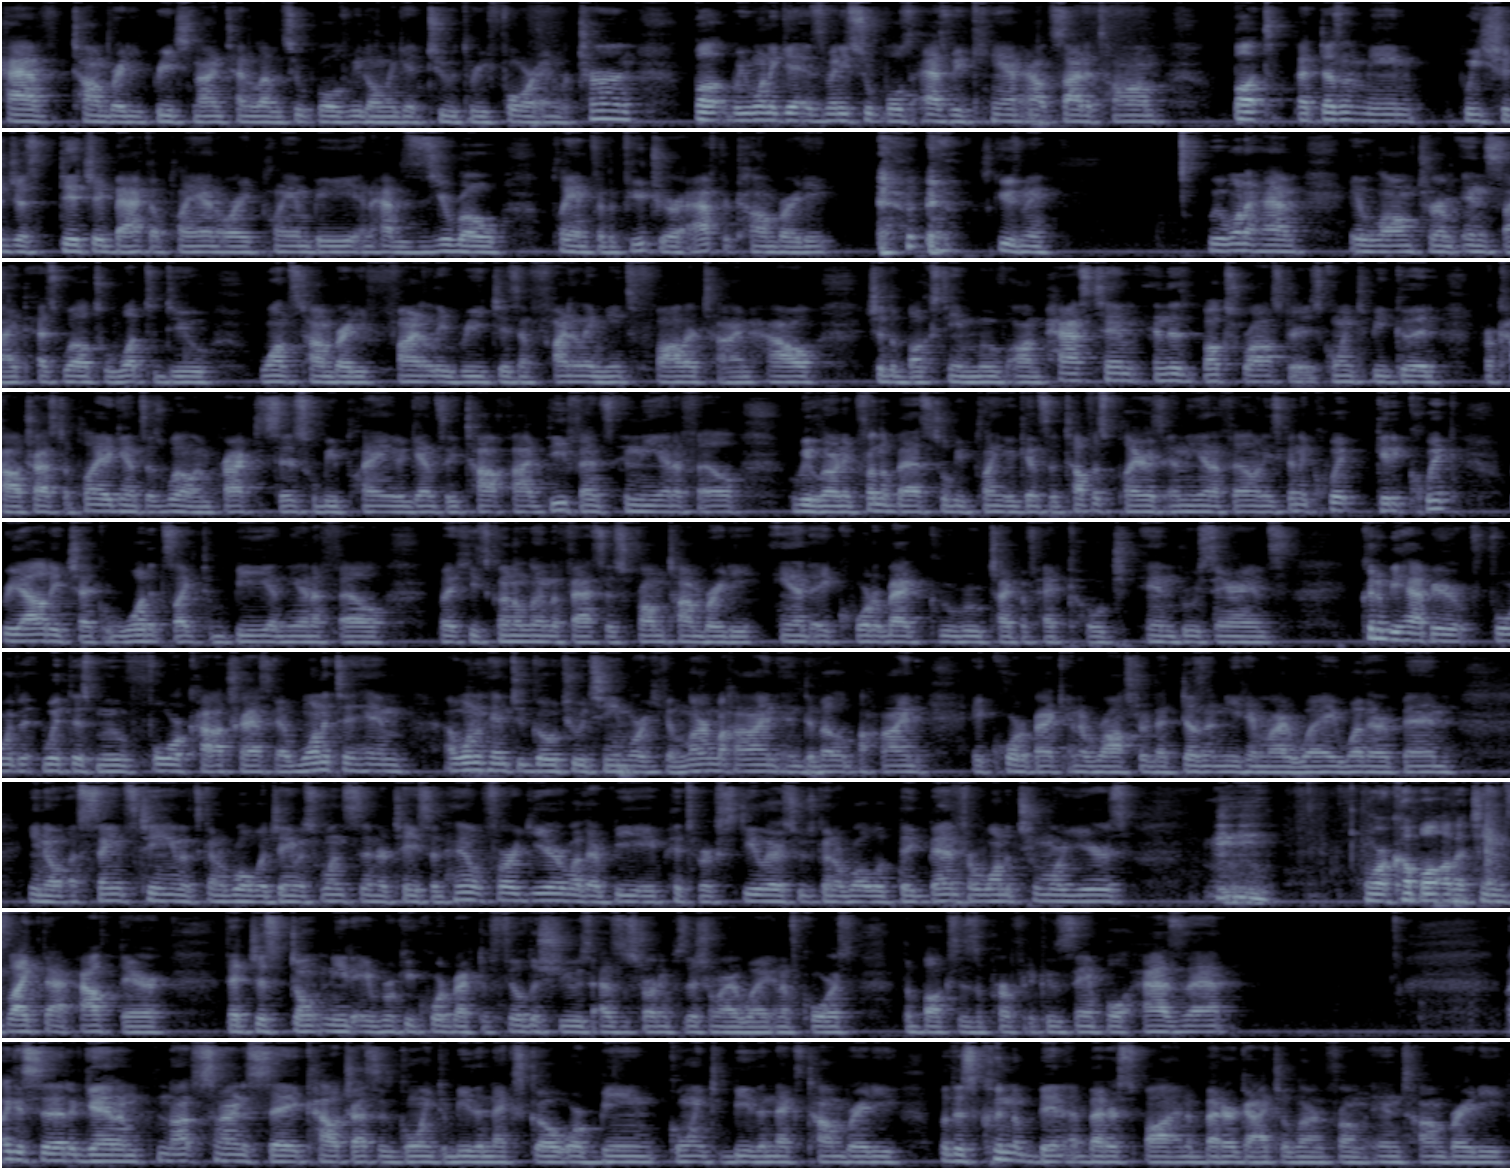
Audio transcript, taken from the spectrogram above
have Tom Brady reach 9, 10, 11 Super Bowls. We'd only get 2, 3, 4 in return. But we want to get as many Super Bowls as we can outside of Tom. But that doesn't mean we should just ditch a backup plan or a plan B and have zero plan for the future after Tom Brady. Excuse me. We want to have a long term insight as well to what to do once Tom Brady finally reaches and finally meets father time. How should the Bucs team move on past him? And this Bucs roster is going to be good for Kyle Trask to play against as well in practices. He'll be playing against a top five defense in the NFL. He'll be learning from the best. He'll be playing against the toughest players in the NFL, and he's going to quick get a quick reality check what it's like to be in the NFL but he's going to learn the fastest from Tom Brady and a quarterback guru type of head coach in Bruce Arians. Couldn't be happier for the, with this move for Kyle Trask. I wanted to him. I wanted him to go to a team where he can learn behind and develop behind a quarterback and a roster that doesn't need him right away, whether it been you know, a Saints team that's going to roll with Jameis Winston or Taysom Hill for a year, whether it be a Pittsburgh Steelers who's going to roll with Big Ben for one to two more years, or a couple other teams like that out there that just don't need a rookie quarterback to fill the shoes as a starting position right away. And of course, the Bucs is a perfect example as that. Like I said, again, I'm not trying to say Kyle Trask is going to be the next go or being going to be the next Tom Brady, but this couldn't have been a better spot and a better guy to learn from in Tom Brady.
